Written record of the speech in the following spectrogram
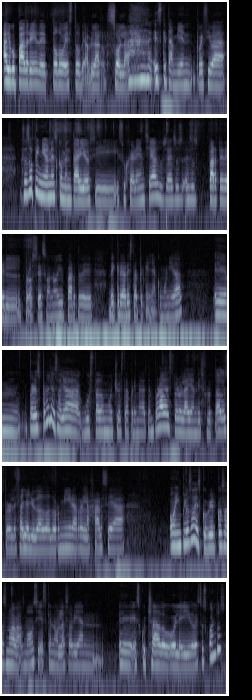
algo padre de todo esto de hablar sola es que también reciba sus opiniones, comentarios y sugerencias. O sea, eso, eso es parte del proceso, ¿no? Y parte de, de crear esta pequeña comunidad. Em, pero espero les haya gustado mucho esta primera temporada, espero la hayan disfrutado, espero les haya ayudado a dormir, a relajarse, a o incluso descubrir cosas nuevas, ¿no? Si es que no las habían eh, escuchado o leído estos cuentos.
